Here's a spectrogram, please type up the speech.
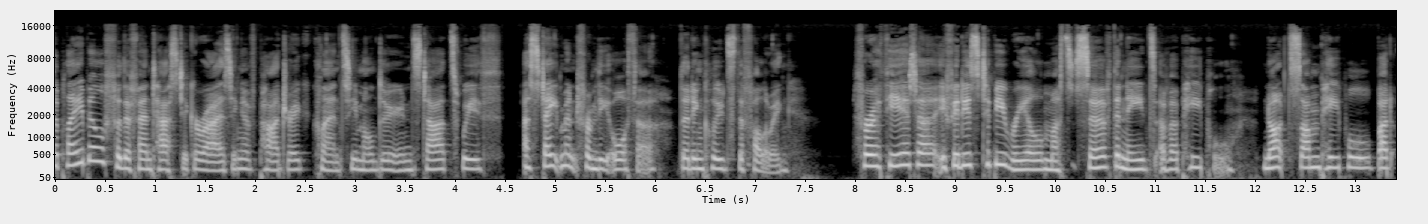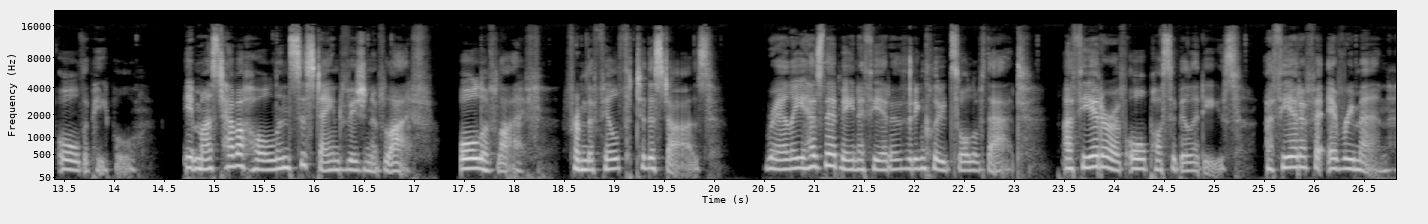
The playbill for the fantastic arising of Padraig Clancy Muldoon starts with a statement from the author that includes the following For a theatre, if it is to be real, must serve the needs of a people, not some people, but all the people. It must have a whole and sustained vision of life, all of life, from the filth to the stars. Rarely has there been a theatre that includes all of that. A theatre of all possibilities, a theatre for every man,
